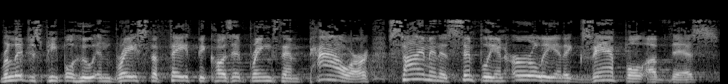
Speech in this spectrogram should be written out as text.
religious people who embrace the faith because it brings them power. Simon is simply an early an example of this.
